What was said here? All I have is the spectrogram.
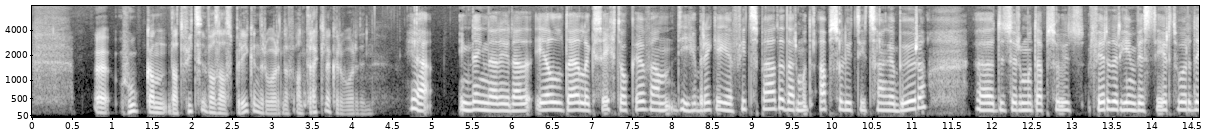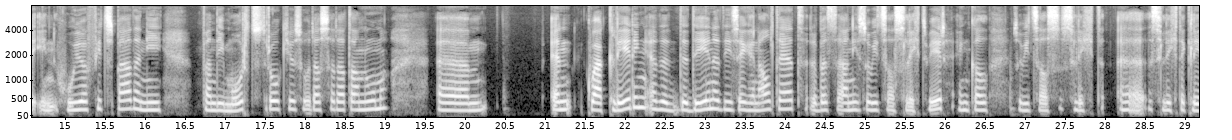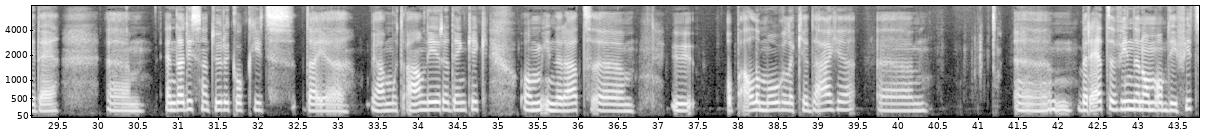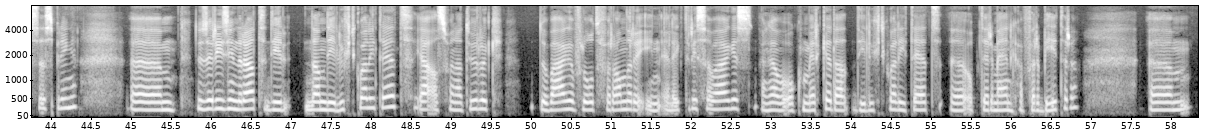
Uh, hoe kan dat fietsen vanzelfsprekender worden of aantrekkelijker worden? Ja, ik denk dat je dat heel duidelijk zegt ook, hè, van die gebrekkige fietspaden, daar moet absoluut iets aan gebeuren. Uh, dus er moet absoluut verder geïnvesteerd worden in goede fietspaden, niet van die moordstrookjes, zoals ze dat dan noemen. Um, en qua kleding, de, de Denen die zeggen altijd, er bestaat niet zoiets als slecht weer, enkel zoiets als slecht, uh, slechte kledij. Um, en dat is natuurlijk ook iets dat je ja, moet aanleren, denk ik, om inderdaad uh, u op alle mogelijke dagen uh, uh, bereid te vinden om op die fiets te springen. Ehm, dus er is inderdaad die, dan die luchtkwaliteit. Ja, als we natuurlijk de wagenvloot veranderen in elektrische wagens, dan gaan we ook merken dat die luchtkwaliteit uh, op termijn gaat verbeteren.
